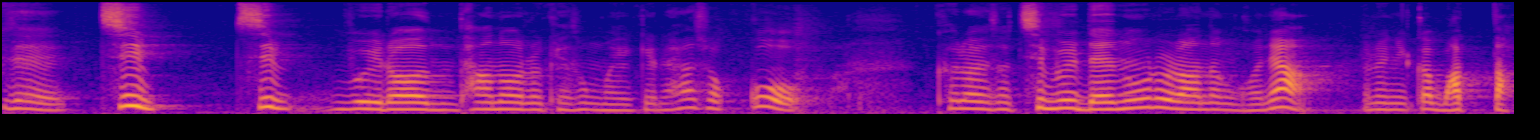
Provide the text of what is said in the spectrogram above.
이제 집, 집 뭐 이런 단어를 계속 막 얘기를 하셨고 그래서 집을 내놓으라는 거냐? 그러니까 맞다.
